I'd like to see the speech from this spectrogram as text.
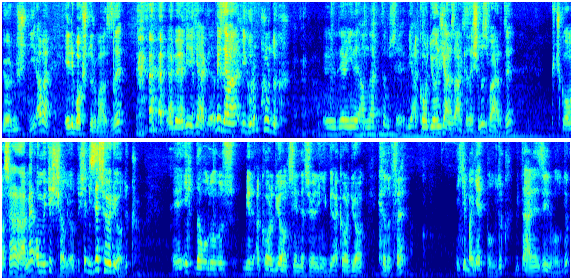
görmüş değil ama eli boş durmazdı. E, böyle bir iki arkadaş. Biz hemen bir grup kurduk. E, demin yine anlattım. Şey, bir akordeoncu yalnız arkadaşımız vardı. Küçük olmasına rağmen o müthiş çalıyordu. İşte biz de söylüyorduk. E, ilk davulumuz bir akordeon, senin de söylediğin gibi bir akordeon kılıfı. İki baget bulduk. Bir tane zil bulduk.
